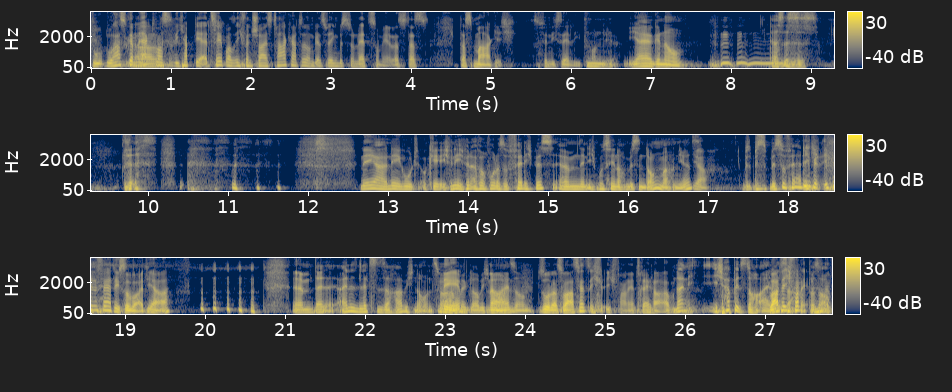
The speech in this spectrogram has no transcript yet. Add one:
Du, du hast gemerkt, Ja. was, ich habe dir erzählt, was ich für einen scheiß Tag hatte und deswegen bist du nett zu mir. Das, das, das mag ich. Das finde ich sehr lieb von dir. Ja, ja, genau. Das ist es. nee, ja, nee, gut. Okay, ich bin, ich bin einfach froh, dass du fertig bist, ähm, denn ich muss hier noch ein bisschen Dong machen jetzt. Ja. Bist, bist, du fertig? Ich bin, ich bin fertig soweit, ja. Ähm, eine letzte Sache habe ich noch. Und zwar haben wir, glaube ich, nein. So, das war's jetzt. Ich, ich fahre den Trailer ab. Nein, ich habe jetzt noch eine. Warte, ich Sache. fahr- Pass auf.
